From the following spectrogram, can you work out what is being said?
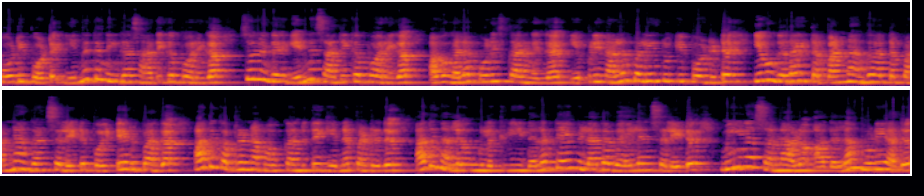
போட்டி போட்டு என்னத்தை நீங்கள் சாதிக்க போகிறீங்க சொல்லுங்க என்ன சாதிக்க போகிறீங்க அவங்கெல்லாம் போலீஸ்காரங்க எப்படி பழியும் தூக்கி போட்டுட்டு இவங்க தான் இதை பண்ணாங்க அதை பண்ணாங்கன்னு சொல்லிட்டு போயிட்டே இருப்பாங்க. அதுக்கப்புறம் நம்ம உட்காந்துட்டு என்ன பண்றது? அதனால உங்களுக்கு இதெல்லாம் தேவையில்லாத வேலைன்னு சொல்லிட்டு மீனா சொன்னாலும் அதெல்லாம் முடியாது.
